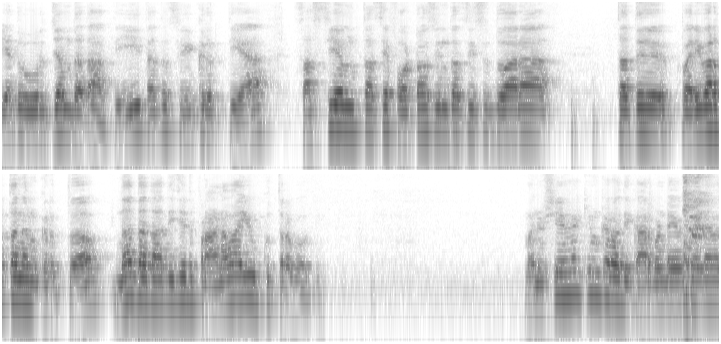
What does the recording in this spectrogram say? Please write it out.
यद् ऊर्जं ददाति तत् स्वीकृत्य सस्यं तस्य फोटोसिन्थसिस् द्वारा तद् परिवर्तनं कृत्वा न ददाति चेत् प्राणवायुः कुत्र भवति मनुष्यः किं करोति कार्बन् डैआक्सैड् एव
